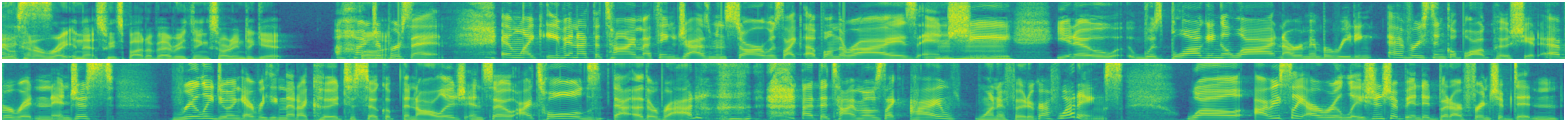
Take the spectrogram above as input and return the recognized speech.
you were kind of right in that sweet spot of everything starting to get. A hundred percent. And like even at the time, I think Jasmine Star was like up on the rise and she, mm-hmm. you know, was blogging a lot. And I remember reading every single blog post she had ever written and just really doing everything that I could to soak up the knowledge. And so I told that other Brad at the time, I was like, I want to photograph weddings. Well, obviously our relationship ended, but our friendship didn't.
